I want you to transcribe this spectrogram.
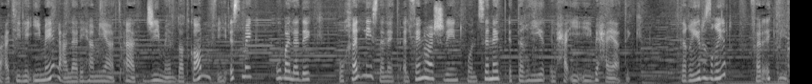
بعتي لي إيميل على ريهاميات at gmail.com فيه اسمك وبلدك وخلي سنة 2020 تكون سنة التغيير الحقيقي بحياتك. تغيير صغير فرق كبير.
